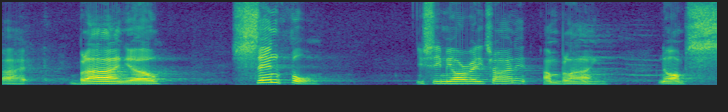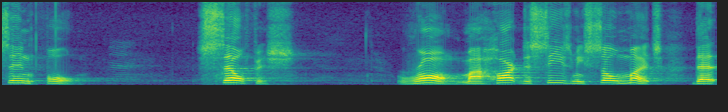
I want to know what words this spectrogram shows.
All right. Blind, yo. Sinful. You see me already trying it? I'm blind. No, I'm sinful, selfish, wrong. My heart deceives me so much that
